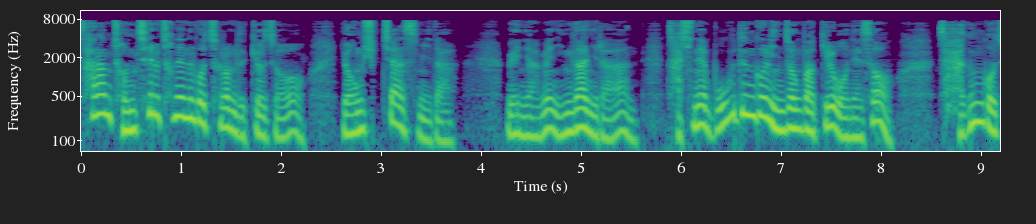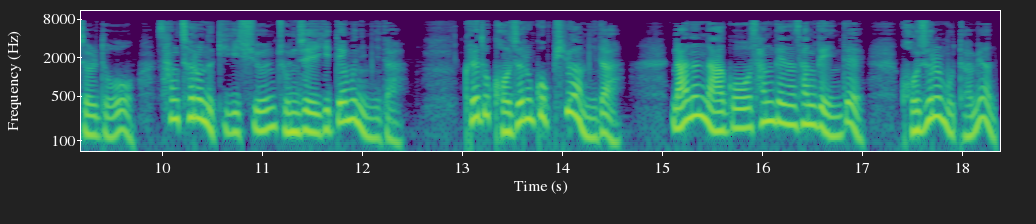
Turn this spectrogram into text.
사람 전체를 쳐내는 것처럼 느껴져 영 쉽지 않습니다. 왜냐하면 인간이란 자신의 모든 걸 인정받기를 원해서 작은 거절도 상처로 느끼기 쉬운 존재이기 때문입니다. 그래도 거절은 꼭 필요합니다. 나는 나고 상대는 상대인데 거절을 못하면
